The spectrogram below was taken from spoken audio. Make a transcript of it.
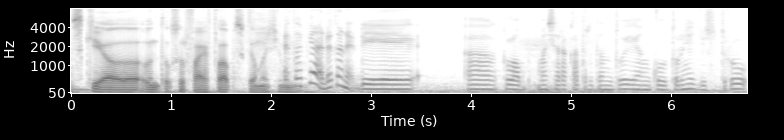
skill untuk survival apa segala macam Eh tapi ada kan ya di eh, kelompok masyarakat tertentu yang kulturnya justru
